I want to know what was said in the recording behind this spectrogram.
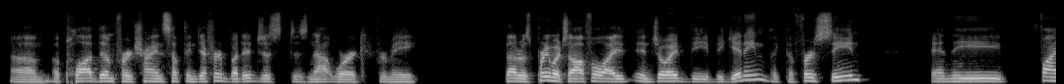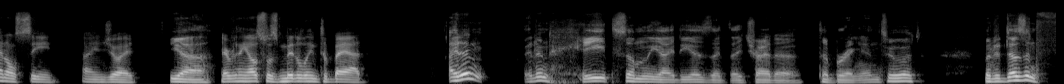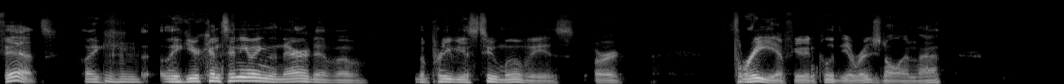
um applaud them for trying something different, but it just does not work for me. That was pretty much awful. I enjoyed the beginning, like the first scene, and the final scene. I enjoyed. Yeah. Everything else was middling to bad. I didn't I didn't hate some of the ideas that they try to to bring into it, but it doesn't fit. Like Mhm. like you're continuing the narrative of the previous two movies or three if you include the original in that.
